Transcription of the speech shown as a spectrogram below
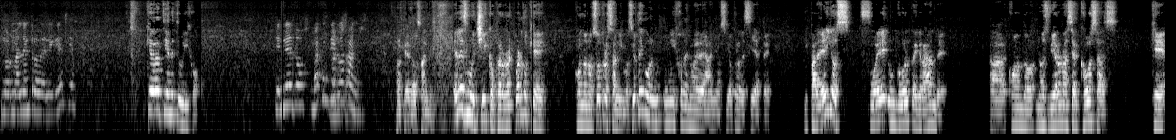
normal dentro de la iglesia. ¿Qué edad tiene tu hijo? Tiene dos, va a cumplir dos, años. Ok, dos años. Él es muy chico, pero recuerdo que cuando nosotros salimos, yo tengo un, hijo de nueve años y otro de siete, y para ellos fue un golpe grande uh, cuando nos vieron hacer cosas que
